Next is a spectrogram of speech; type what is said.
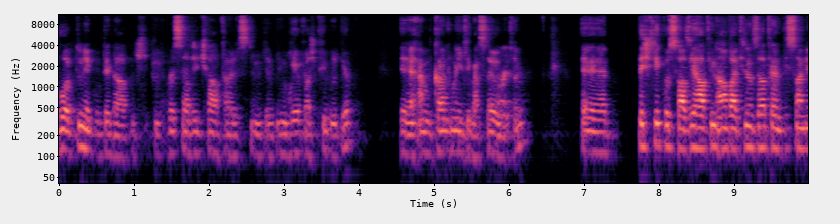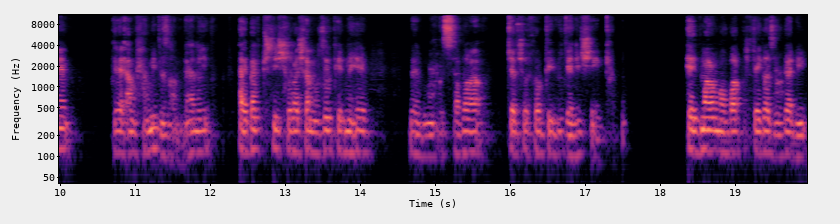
Voltune bude dağıtmış. Ve sadece kağıt ailesini bildiğim diye başka bir video. E, hem kanunu iki bahse öğretim. E, Pişti ku sazı hafin avatinin zaten bir saniye e, hem hamid zan. Yani taybet pişti şuraşa müzik filmi ve sabah geçiyor bir geliş şey. Hedmar ma bak işte gazete bir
